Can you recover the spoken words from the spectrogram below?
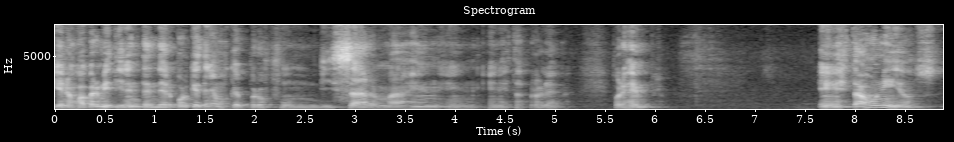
que nos va a permitir entender por qué tenemos que profundizar más en, en estos problemas. Por ejemplo, en Estados Unidos,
